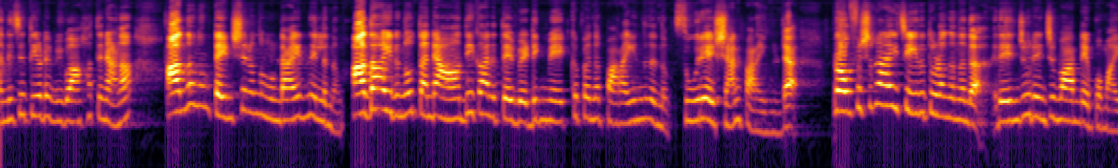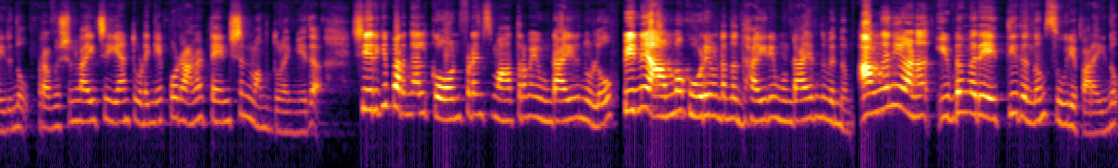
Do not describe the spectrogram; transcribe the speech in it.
അനുജത്തിയുടെ വിവാഹത്തിനാണ്. അന്നൊന്നും ടെൻഷനൊന്നും ഉണ്ടായിരുന്നില്ലെന്നും അതായിരുന്നു തന്റെ ആദ്യകാലത്തെ വെഡിങ് മേക്കപ്പ് എന്ന് പറയുന്നതെന്നും സൂര്യേഷാൻ പറയുന്നുണ്ട്. പ്രൊഫഷണലായി ചെയ്തു തുടങ്ങുന്നത് രഞ്ജു രഞ്ജുമാറിന്റെ ഒപ്പമായിരുന്നു. പ്രൊഫഷണലായി ചെയ്യാൻ തുടങ്ങിയപ്പോഴാണ് ടെൻഷൻ വന്നു തുടങ്ങിയത്. ശരിക്കും പറഞ്ഞാൽ കോൺഫിഡൻസ് മാത്രമേ ഉണ്ടായിരുന്നുള്ളൂ. പിന്നെ അമ്മ കൂടെ ഉണ്ടെന്ന ധൈര്യം ഉണ്ടായിരുന്നുവെന്നും അങ്ങനെയാണ് ഇവിടം വരെ എത്തിയതെന്നും സൂര്യ പറയുന്നു.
